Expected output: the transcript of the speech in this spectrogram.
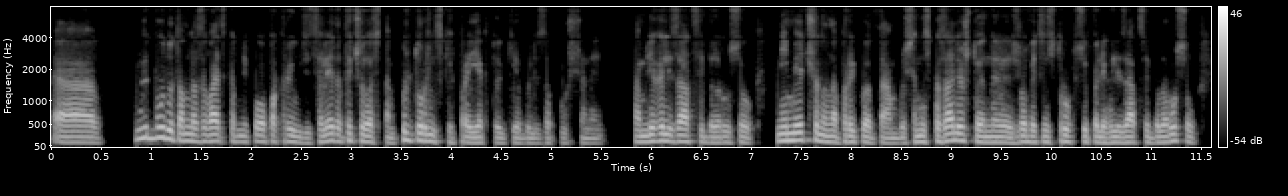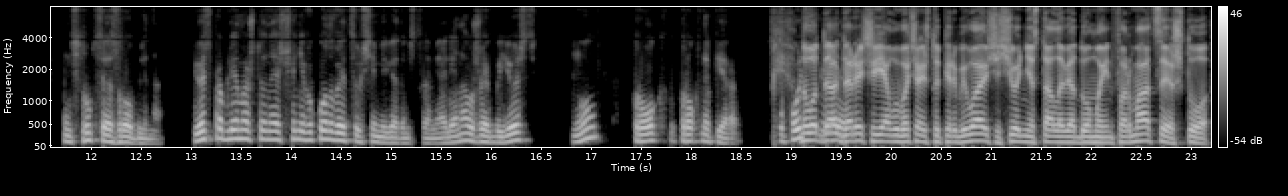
Не буду там называть каб нікого пакрыўдзіць але это тычылася там культурніцкіх праектаў якія былі запущены там легалізацыі беларусаў немеччына напрыклад там вось яны сказалі што яны зробяць інструкцыю па легалізацыі беларусаў інструкцыя зроблена ёсць праблема што яна яшчэ не выконваецца ўсімі ведомствамі але яна уже як бы ёсць ну крок крок наперад Польшчы... Ну, вот, да, дарэчы я выбачаю что перабіваюся сёння стала вядомая інфармацыя что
